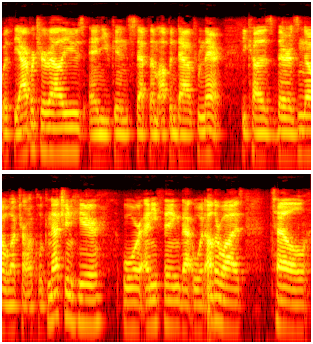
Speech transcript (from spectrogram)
with the aperture values and you can step them up and down from there because there's no electronical connection here or anything that would otherwise tell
